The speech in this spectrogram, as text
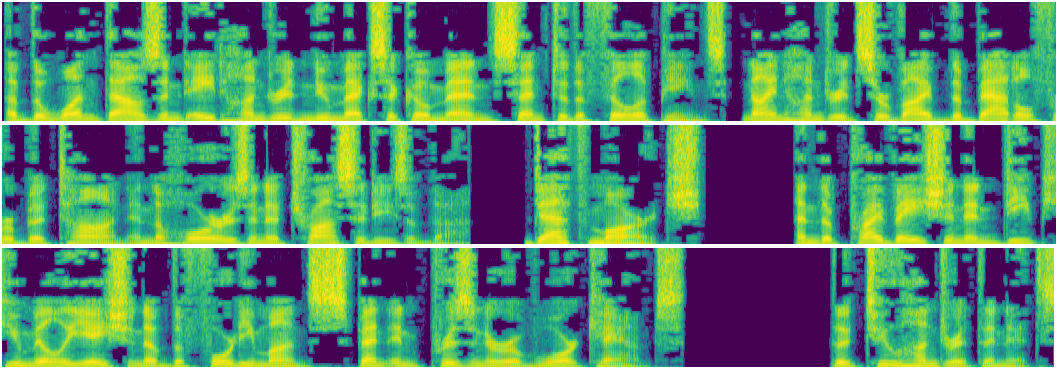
Of the 1,800 New Mexico men sent to the Philippines, 900 survived the battle for Bataan and the horrors and atrocities of the Death March and the privation and deep humiliation of the 40 months spent in prisoner of war camps. The 200th and its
